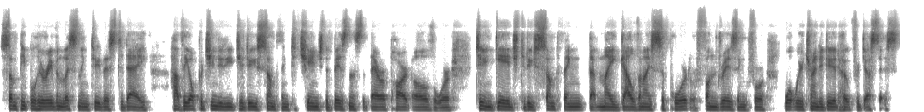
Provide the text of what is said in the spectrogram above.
Some people who are even listening to this today have the opportunity to do something to change the business that they're a part of or to engage to do something that may galvanize support or fundraising for what we're trying to do at Hope for Justice.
